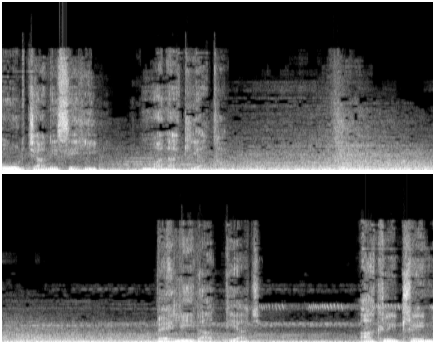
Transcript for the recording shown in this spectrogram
ओर जाने से ही मना किया था। पहली रात थी आज। आखिरी ट्रेन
